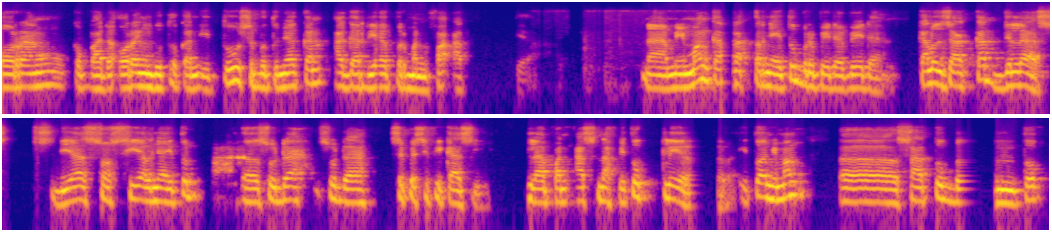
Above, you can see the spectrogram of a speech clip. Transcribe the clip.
orang kepada orang yang membutuhkan itu sebetulnya kan agar dia bermanfaat. Ya. Nah, memang karakternya itu berbeda-beda. Kalau zakat jelas dia sosialnya itu uh, sudah sudah spesifikasi. Delapan asnaf itu clear. Itu memang uh, satu bentuk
